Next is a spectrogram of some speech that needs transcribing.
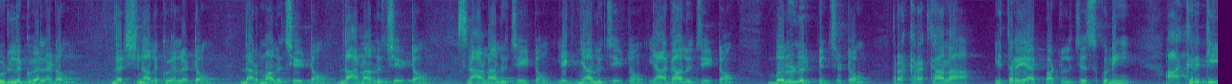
గుడులకు వెళ్ళడం దర్శనాలకు వెళ్ళటం ధర్మాలు చేయటం దానాలు చేయటం స్నానాలు చేయటం యజ్ఞాలు చేయటం యాగాలు చేయటం బలులు అర్పించటం రకరకాల ఇతర ఏర్పాట్లు చేసుకుని ఆఖరికి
